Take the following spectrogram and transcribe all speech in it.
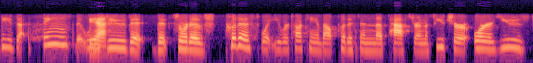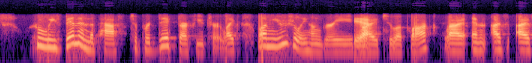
these things that we yeah. do that that sort of put us what you were talking about put us in the past or in the future or use who we've been in the past to predict our future like well i'm usually hungry yeah. by two o'clock right and i've i've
